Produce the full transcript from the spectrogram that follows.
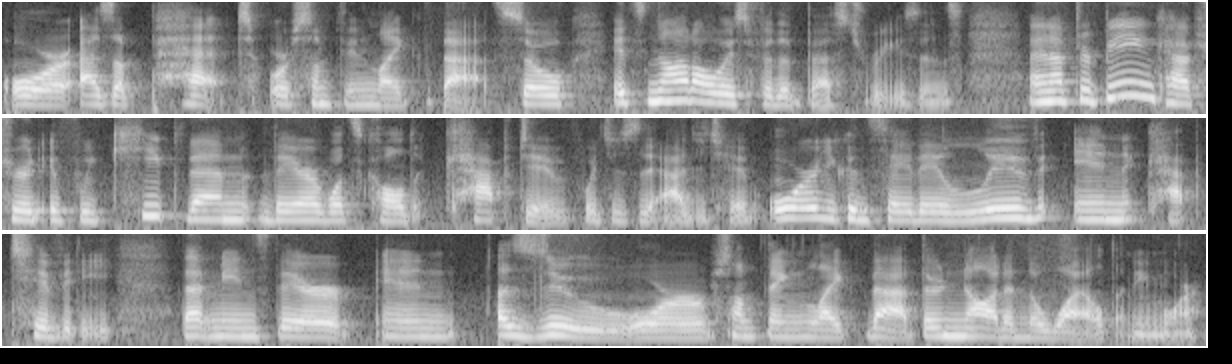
or as a pet or something like that. So it's not always for the best reasons. And after being captured, if we keep them, they are what's called captive, which is the adjective. Or you can say they live in captivity. That means they're in a zoo or something like that. They're not in the wild anymore.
